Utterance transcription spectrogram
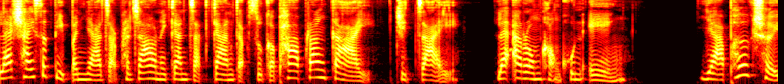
และใช้สติปัญญาจากพระเจ้าในการจัดการกับสุขภาพร่างกาย จิตใจ และอารมณ์ของคุณเอง อย่าเพิกเฉย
